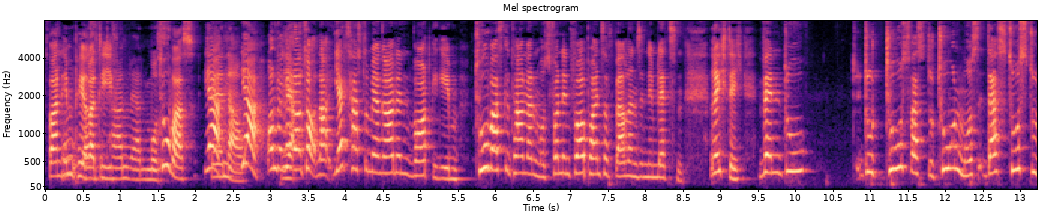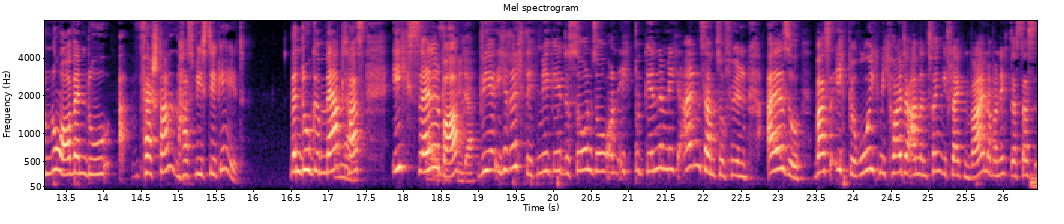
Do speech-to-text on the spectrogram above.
Es war ein Tu, Imperativ. Was getan werden muss. Tu was. Ja, Genau. ja. Und Ja. So, na, jetzt hast du mir gerade ein Wort gegeben. Tu, was getan werden muss. Von den Four Points of Balance in dem letzten. Richtig. Wenn du, du tust, was du tun musst, das tust du nur, wenn du äh, verstanden hast, wie es dir geht. Wenn du gemerkt Genau. hast, ich selber, wie ich richtig, mir geht es so und so und ich beginne mich einsam zu fühlen. Also, was ich beruhige mich heute Abend, dann trinke ich vielleicht einen Wein, aber nicht, dass das,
